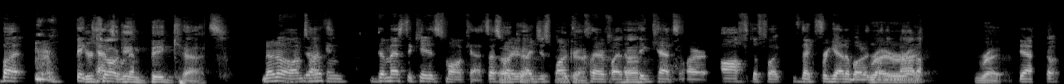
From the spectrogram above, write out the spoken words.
But big cats. you're talking big cats. No, no, I'm talking domesticated small cats. That's why okay. I just wanted okay. to clarify uh-huh. that big cats are off the fuck. Like forget about it. Right, right, right. Yeah. So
